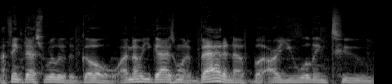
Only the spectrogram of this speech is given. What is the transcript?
I think that's really the goal. I know you guys want it bad enough, but are you willing to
